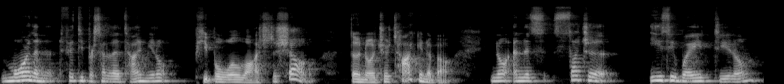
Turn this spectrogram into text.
more than fifty percent of the time, you know, people will watch the show. They'll know what you're talking about. You know, and it's such a easy way to, you know,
